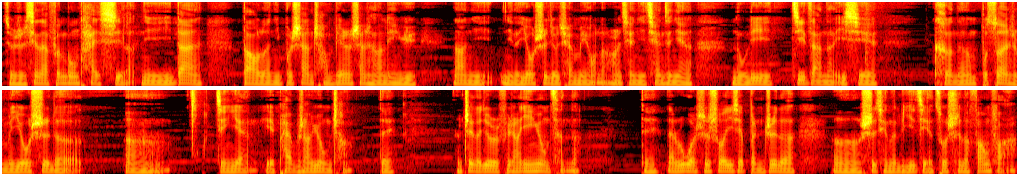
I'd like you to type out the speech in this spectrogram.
就是现在分工太细了，你一旦。到了你不擅长、别人擅长的领域，那你你的优势就全没有了。而且你前几年努力积攒的一些可能不算什么优势的，嗯，经验也派不上用场。对，这个就是非常应用层的。对，但如果是说一些本质的，嗯，事情的理解、做事的方法，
